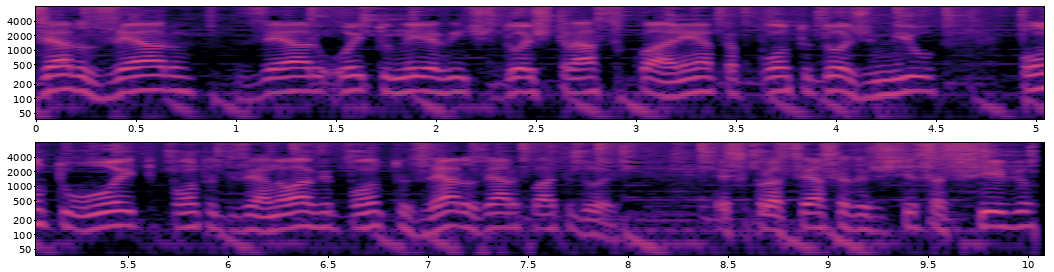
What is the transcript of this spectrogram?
0008622-40.2000.8.19.0042. Esse processo é da Justiça Civil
